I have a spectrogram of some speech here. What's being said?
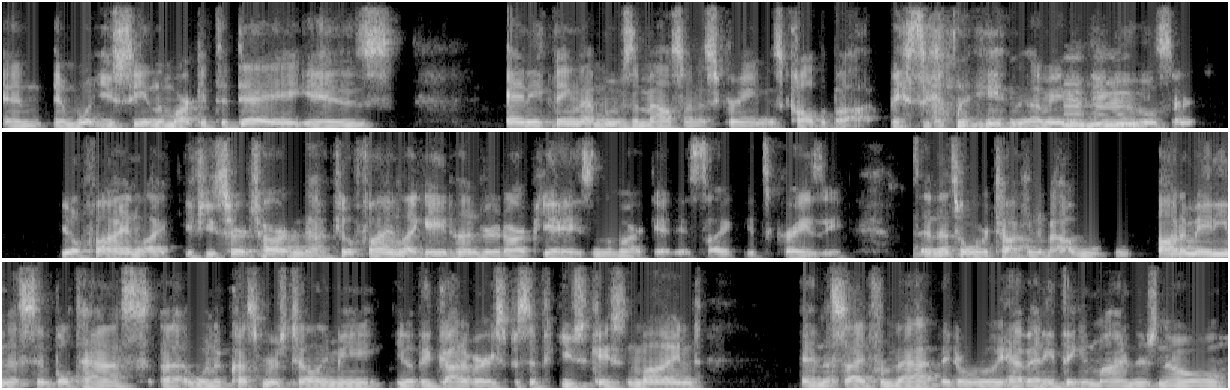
And and what you see in the market today is anything that moves the mouse on a screen is called a bot, basically. I mean, mm-hmm. if you mm-hmm. Google search, you'll find like if you search hard enough, you'll find like 800 RPAs in the market. It's like it's crazy and that's what we're talking about automating a simple task uh, when a customer is telling me you know they've got a very specific use case in mind and aside from that they don't really have anything in mind there's no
